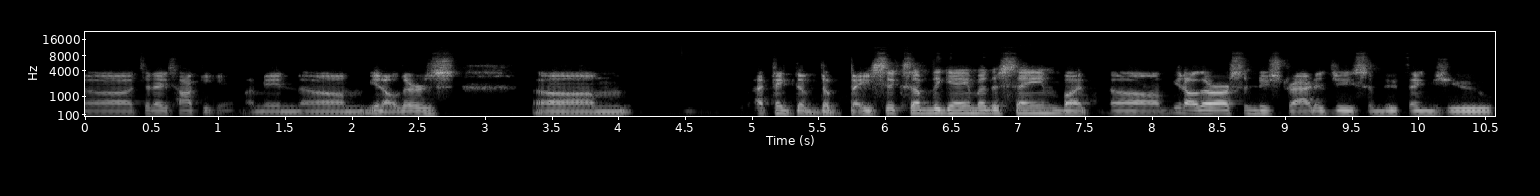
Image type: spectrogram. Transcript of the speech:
Uh, today's hockey game. I mean, um, you know, there's. Um, I think the the basics of the game are the same, but um, you know, there are some new strategies, some new things you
